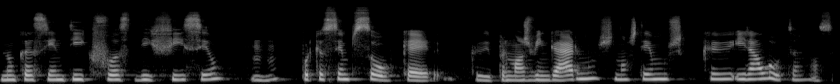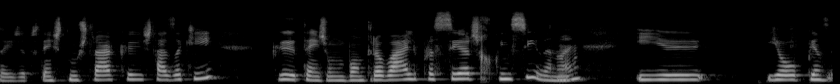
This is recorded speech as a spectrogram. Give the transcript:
nunca senti que fosse difícil, uhum. porque eu sempre soube que, é, que para nós vingarmos, nós temos que ir à luta, ou seja, tu tens de mostrar que estás aqui, que tens um bom trabalho para seres reconhecida, não é? Uhum. E eu penso,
